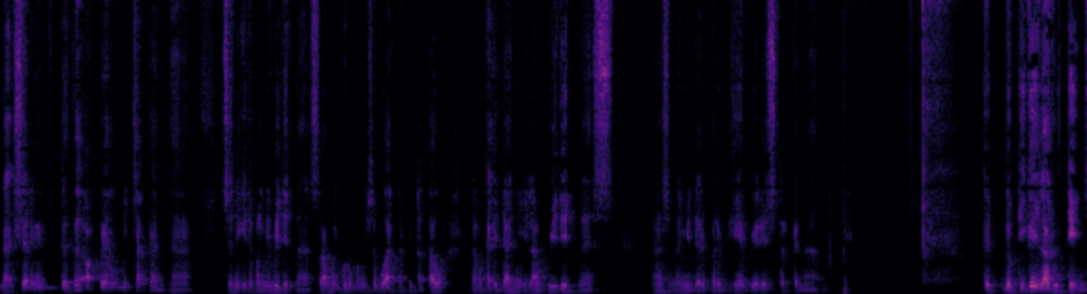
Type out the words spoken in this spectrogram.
nak share dengan kita ke apa yang bincangkan? Nah, sini kita panggil widitness. Ramai guru pun bisa buat, tapi tak tahu nama kaedah ni ialah widitness. Nah, sebenarnya daripada behaviorist terkenal. Ketiga ialah rutin.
